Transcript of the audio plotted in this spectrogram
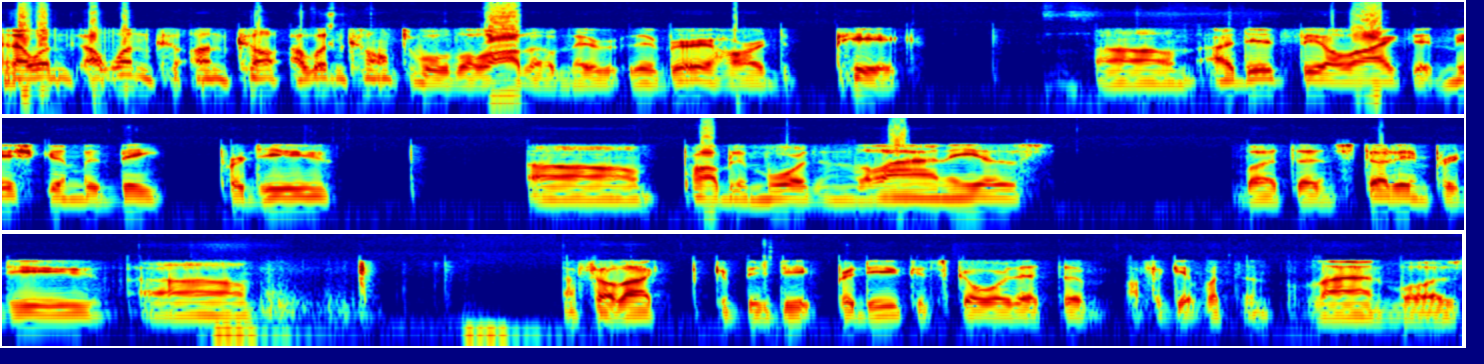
and I wasn't. I wasn't. Uncom- I wasn't comfortable with a lot of them. They're they're very hard to pick. Um, I did feel like that Michigan would beat Purdue, um, probably more than the line is. But in studying Purdue, um, I felt like be Purdue could score that. The I forget what the line was,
